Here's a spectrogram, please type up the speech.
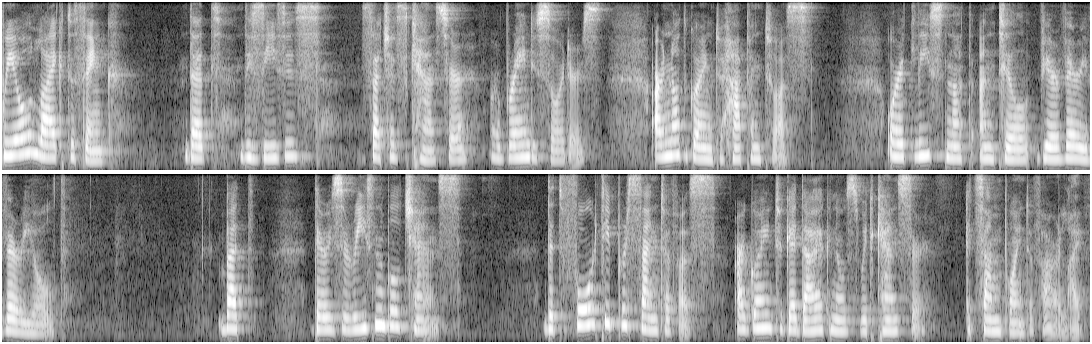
We all like to think that diseases such as cancer or brain disorders are not going to happen to us, or at least not until we are very, very old. But there is a reasonable chance that 40% of us are going to get diagnosed with cancer at some point of our life.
